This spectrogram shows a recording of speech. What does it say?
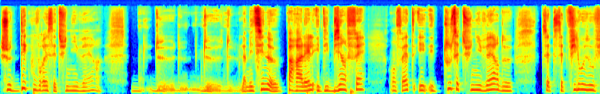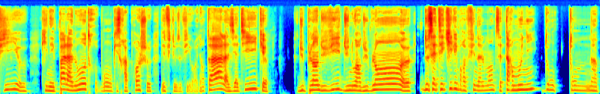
je découvrais cet univers de, de, la médecine parallèle et des bienfaits en fait et tout cet univers de cette, cette philosophie euh, qui n'est pas la nôtre, bon, qui se rapproche euh, des philosophies orientales, asiatiques, du plein, du vide, du noir, du blanc, euh, de cet équilibre finalement, de cette harmonie dont on n'a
